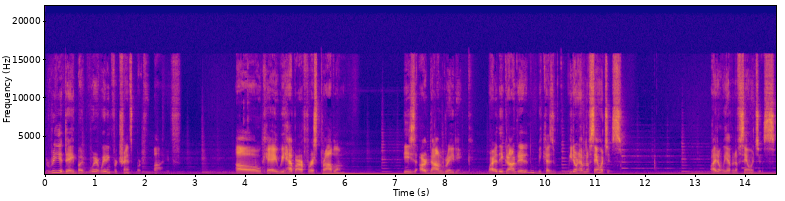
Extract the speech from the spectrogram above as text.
Three a day, but we're waiting for transport five. Okay, we have our first problem. These are downgrading. Why are they downgraded? Because we don't have enough sandwiches. Why don't we have enough sandwiches?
